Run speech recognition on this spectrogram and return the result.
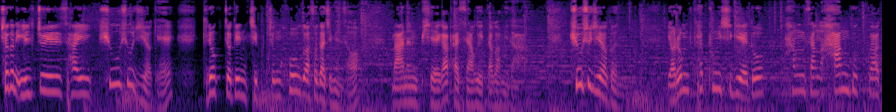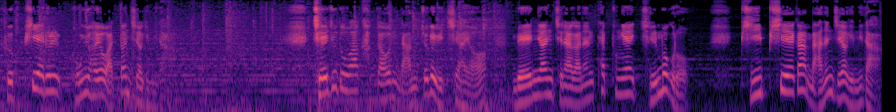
최근 일주일 사이 큐슈 지역에 기록적인 집중 호우가 쏟아지면서 많은 피해가 발생하고 있다고 합니다. 큐슈 지역은 여름 태풍 시기에도 항상 한국과 그 피해를 공유하여 왔던 지역입니다. 제주도와 가까운 남쪽에 위치하여 매년 지나가는 태풍의 길목으로 비 피해가 많은 지역입니다.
